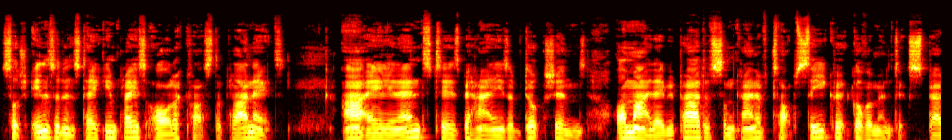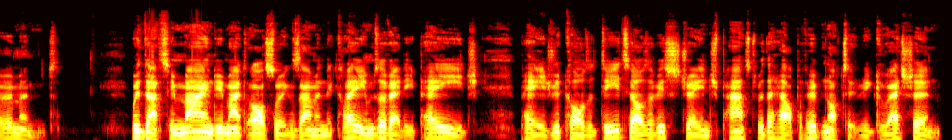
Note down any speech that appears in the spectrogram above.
such incidents taking place all across the planet? Are alien entities behind these abductions, or might they be part of some kind of top secret government experiment? With that in mind, we might also examine the claims of Eddie Page. Page the details of his strange past with the help of hypnotic regression.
